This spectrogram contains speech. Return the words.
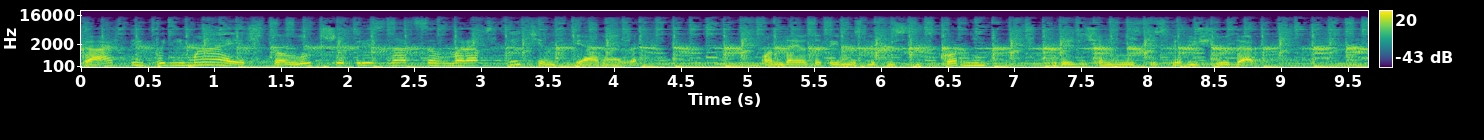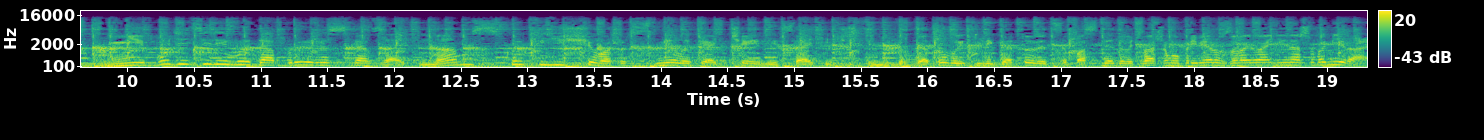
каждый понимает, что лучше признаться в воровстве, чем в шпионаже. Он дает этой мысли пустить корни, прежде чем нанести следующий удар. Не будете ли вы добры рассказать нам, сколько еще ваших смелых и отчаянных соотечественников готовы или готовятся последовать вашему примеру в завоевании нашего мира?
